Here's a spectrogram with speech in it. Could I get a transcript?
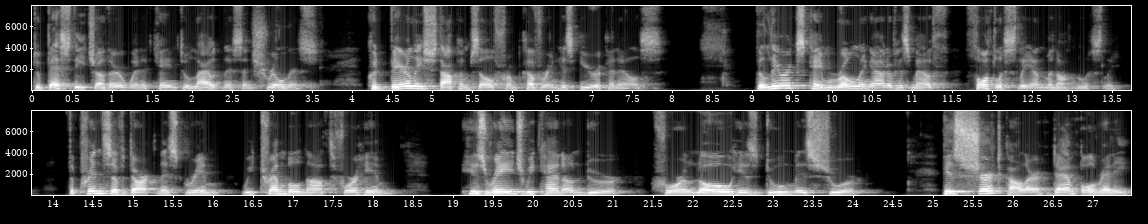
to best each other when it came to loudness and shrillness, could barely stop himself from covering his ear canals. The lyrics came rolling out of his mouth thoughtlessly and monotonously. The Prince of Darkness grim, we tremble not for him. His rage we can endure, for lo, his doom is sure. His shirt collar, damp already,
